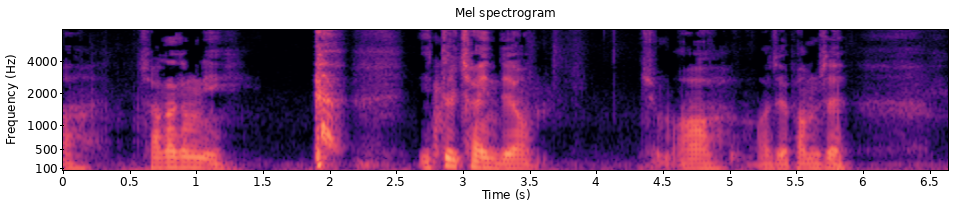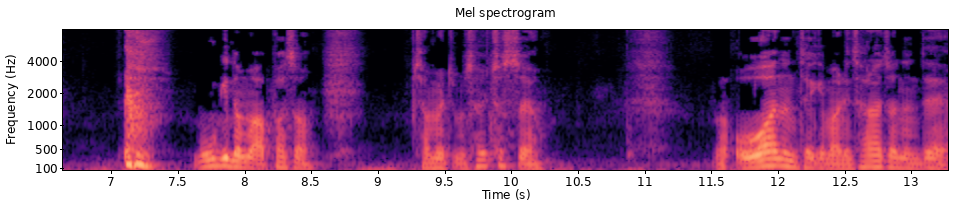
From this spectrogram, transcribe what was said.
아, 자가격리 이틀 차인데요. 지금 아, 어제 밤새 목이 너무 아파서 잠을 좀 설쳤어요. 막 오한은 되게 많이 사라졌는데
